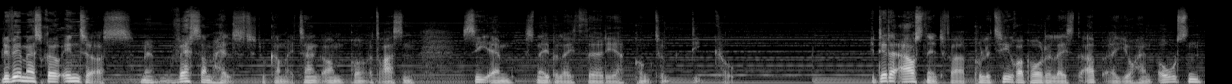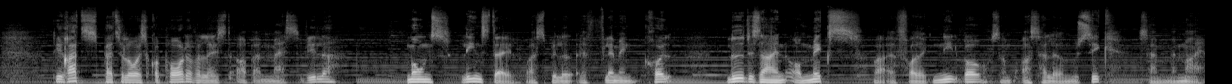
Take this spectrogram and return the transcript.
Bliv ved med at skrive ind til os med hvad som helst, du kommer i tanke om på adressen cm 30dk I dette afsnit var politirapporter læst op af Johan Olsen, de retspatologiske rapporter var læst op af Mads Viller, Måns Linsdal var spillet af Flemming Krøll, Lyddesign og mix var af Frederik Nilborg, som også har lavet musik sammen med mig.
